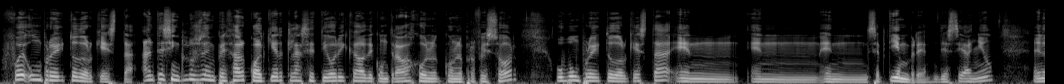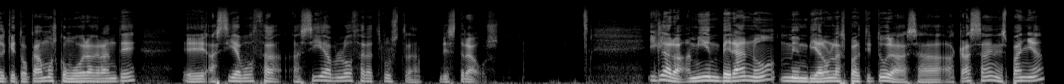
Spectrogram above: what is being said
fue un proyecto de orquesta. Antes incluso de empezar cualquier clase teórica o de contrabajo con, el profesor, hubo un proyecto de orquesta en, en, septiembre de ese año en el que tocamos como obra grande eh, así, así habló Zaratustra de Strauss. Y claro, a mí en verano me enviaron las partituras a, a casa en España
